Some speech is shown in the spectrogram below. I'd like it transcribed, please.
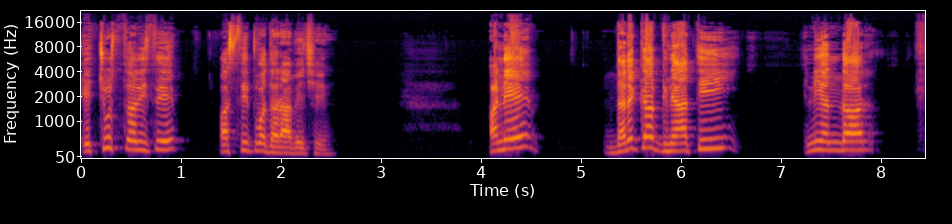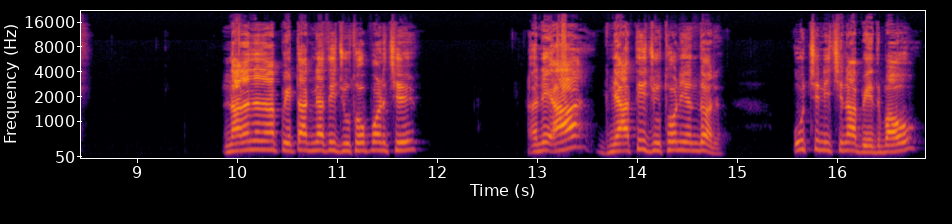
એ ચુસ્ત રીતે અસ્તિત્વ ધરાવે છે. અને દરેક જ્ઞાતિની અંદર નાના નાના પેટા જ્ઞાતિ જૂથો પણ છે અને આ જ્ઞાતિ જૂથોની અંદર ઉચ્ચ નીચના ભેદભાવો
